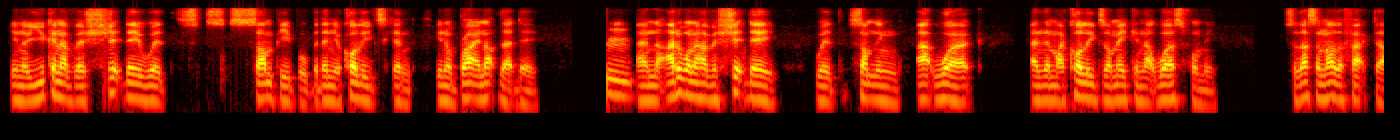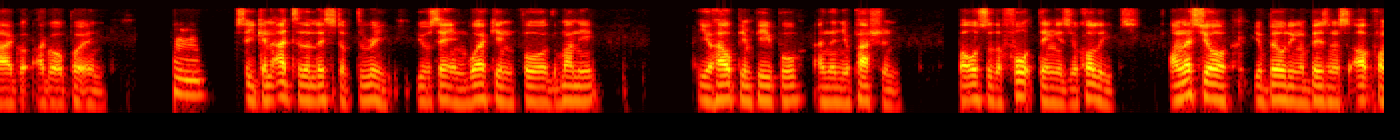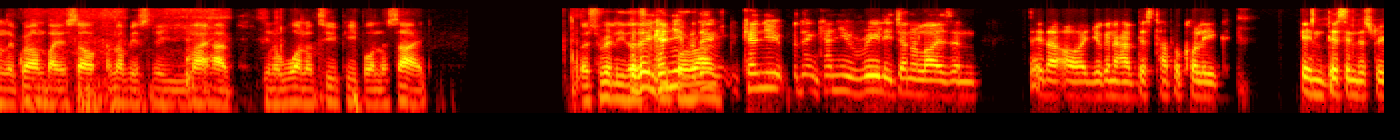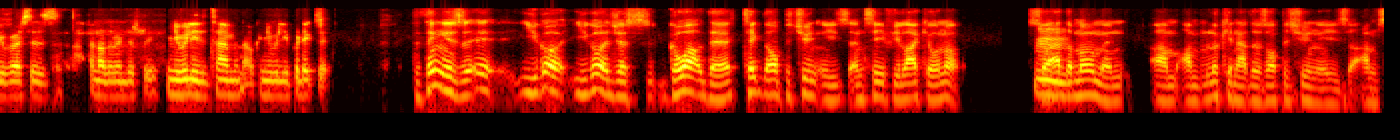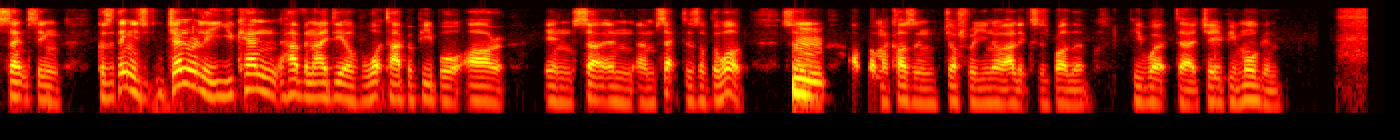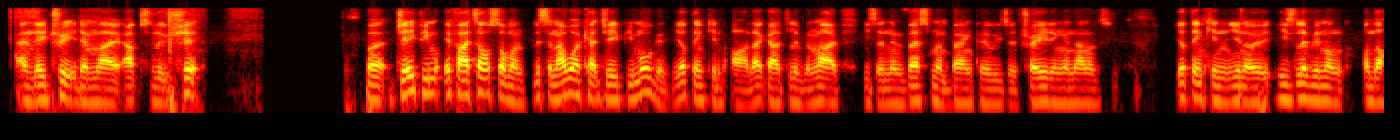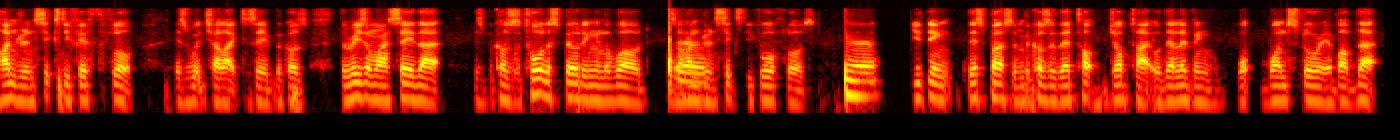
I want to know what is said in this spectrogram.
You know, you can have a shit day with s- some people, but then your colleagues can you know brighten up that day. Hmm. And I don't want to have a shit day with something at work, and then my colleagues are making that worse for me. So that's another factor I got I got to put in. Mm. So you can add to the list of three. You were saying working for the money, you're helping people, and then your passion. But also the fourth thing is your colleagues. Unless you're you're building a business up from the ground by yourself, and obviously you might have you know one or two people on the side. But it's really those But then can you? But around. then can you? But then can you really generalize and say that oh you're gonna have this type of colleague in this industry versus another industry? Can you really determine that? Can you really predict it? The thing is, it, you got you got to just go out there, take the opportunities, and see if you like it or not. So at Mm. the moment, um, I'm looking at those opportunities. I'm sensing because the thing is, generally, you can have an idea of what type of people are in certain um, sectors of the world. So Mm. I've got my cousin Joshua, you know Alex's brother. He worked at J.P. Morgan, and they treated him like absolute shit. But JP, if I tell someone, listen, I work at JP Morgan, you're thinking, oh, that guy's living life. He's an investment banker. He's a trading analyst. You're thinking, you know, he's living on on the 165th floor, is which I like to say because the reason why I say that is because the tallest building in the world is Yeah. 164 floors. Yeah. You think this person, because of their top job title, they're living w- one story above that,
